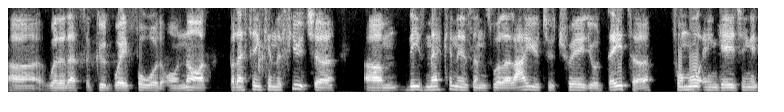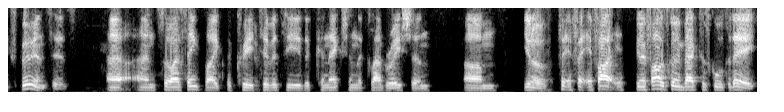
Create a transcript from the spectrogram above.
uh, whether that's a good way forward or not. But I think in the future, um, these mechanisms will allow you to trade your data for more engaging experiences. Uh, and so I think like the creativity, the connection, the collaboration. Um, you know, if, if I you know if I was going back to school today,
